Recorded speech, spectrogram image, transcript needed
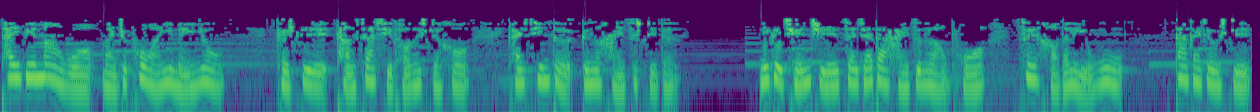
他一边骂我买这破玩意没用，可是躺下洗头的时候，开心的跟个孩子似的。你给全职在家带孩子的老婆最好的礼物，大概就是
